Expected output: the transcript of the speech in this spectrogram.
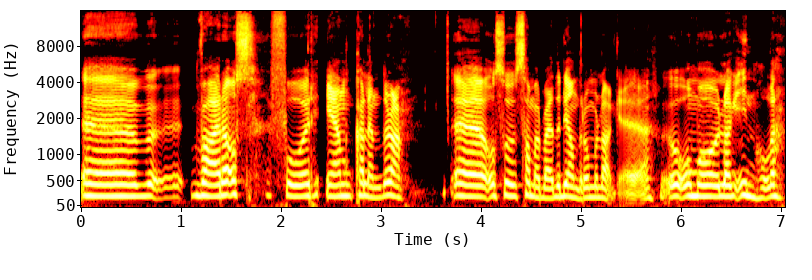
hver av oss får én kalender, da. Eh, og så samarbeider de andre om å lage, om å lage innholdet.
